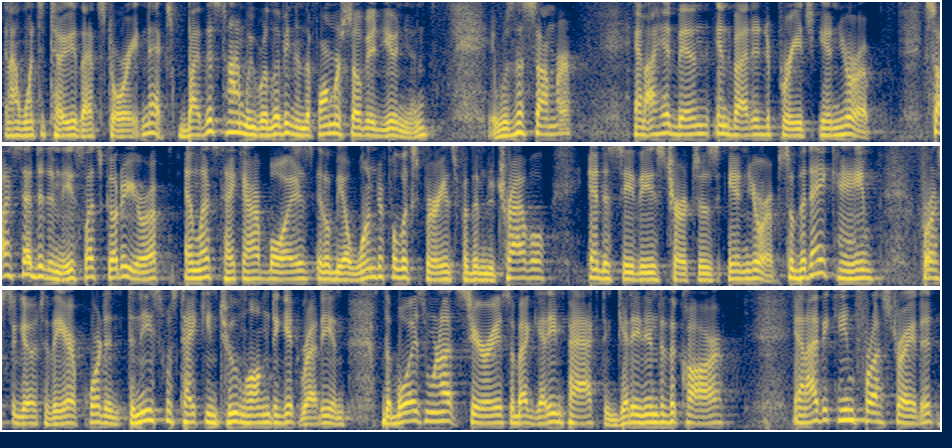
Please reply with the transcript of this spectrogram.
and I want to tell you that story next. By this time, we were living in the former Soviet Union. It was the summer, and I had been invited to preach in Europe. So I said to Denise, let's go to Europe and let's take our boys. It'll be a wonderful experience for them to travel and to see these churches in Europe. So the day came for us to go to the airport, and Denise was taking too long to get ready, and the boys were not serious about getting packed and getting into the car. And I became frustrated,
